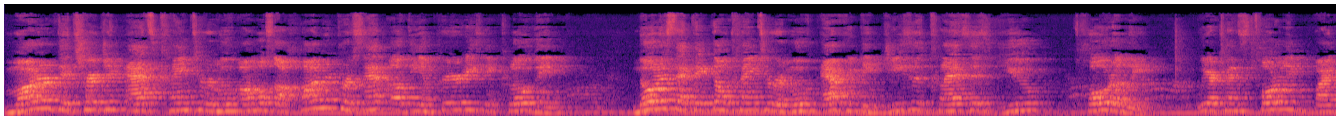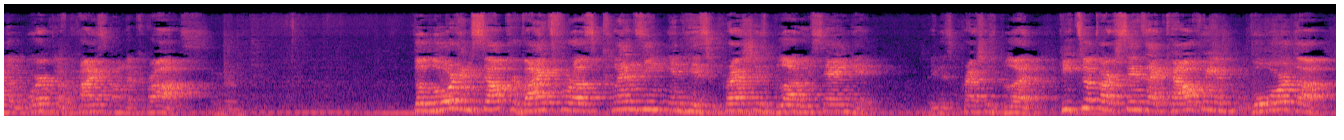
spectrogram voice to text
Modern detergent ads claim to remove almost 100% of the impurities in clothing. Notice that they don't claim to remove everything. Jesus cleanses you totally. We are cleansed totally by the work of Christ on the cross. The Lord Himself provides for us cleansing in His precious blood. We sang it. In His precious blood. He took our sins at Calvary and bore the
